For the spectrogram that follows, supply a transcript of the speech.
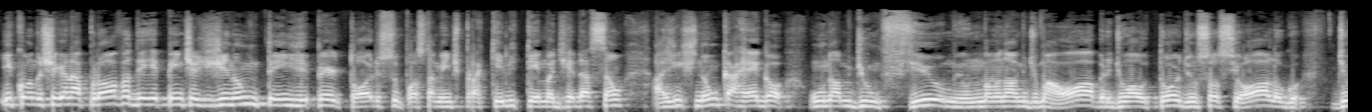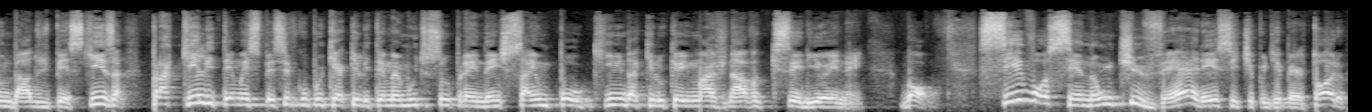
e quando chega na prova, de repente a gente não tem repertório supostamente para aquele tema de redação, a gente não carrega um nome de um filme, um nome de uma obra, de um autor, de um sociólogo, de um dado de pesquisa para aquele tema específico, porque aquele tema é muito surpreendente, sai um pouquinho daquilo que eu imaginava que seria o Enem. Bom, se você não tiver esse tipo de repertório,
